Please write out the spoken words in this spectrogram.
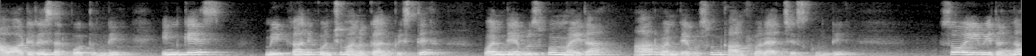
ఆ వాటరే సరిపోతుంది. ఇన్ కేస్ మీకు కానీ కొంచెం అనుగ్గా అనిపిస్తే వన్ టేబుల్ స్పూన్ మైదా or one tablespoon cornflour add చేసుకోండి. సో ఈ విధంగా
